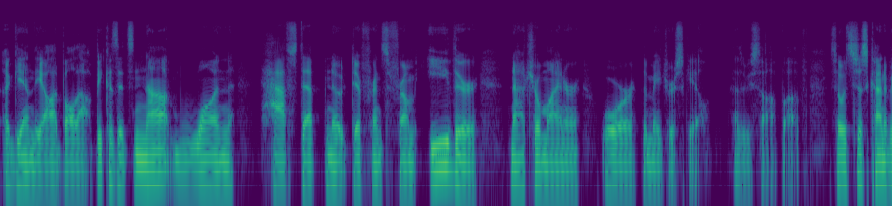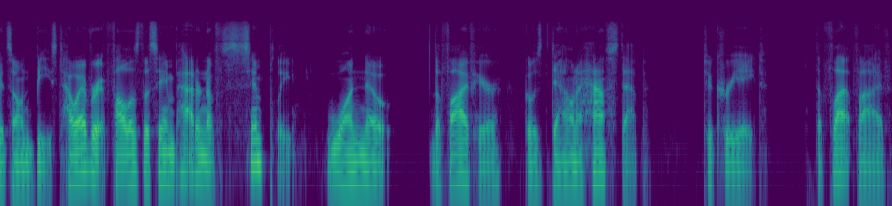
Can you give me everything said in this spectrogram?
again the oddball out because it's not one half step note difference from either natural minor or the major scale as we saw above. So it's just kind of its own beast. However, it follows the same pattern of simply one note, the five here, goes down a half step to create the flat five,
